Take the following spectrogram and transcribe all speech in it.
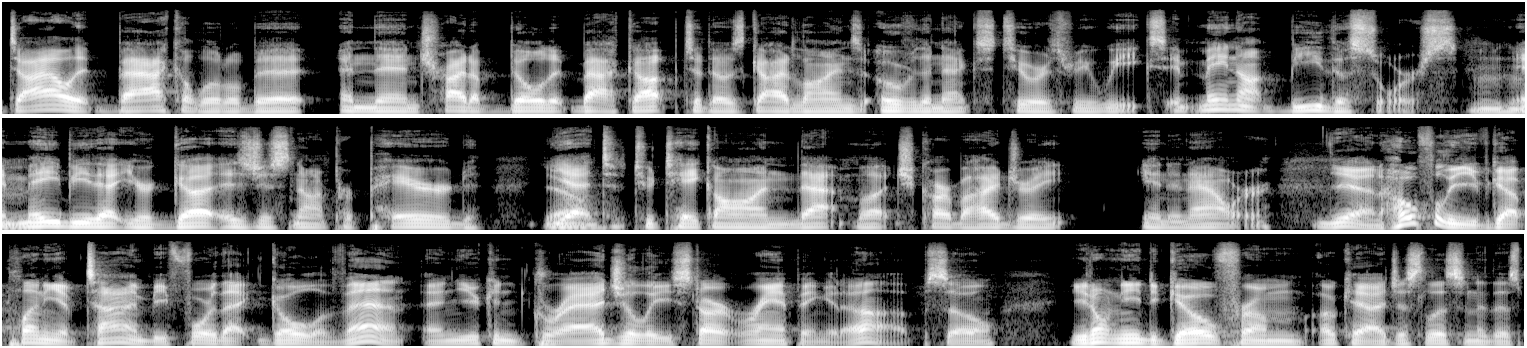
dial it back a little bit and then try to build it back up to those guidelines over the next two or three weeks. It may not be the source. Mm-hmm. It may be that your gut is just not prepared yet to take on that much carbohydrate in an hour. Yeah, and hopefully you've got plenty of time before that goal event and you can gradually start ramping it up. So you don't need to go from okay, I just listened to this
